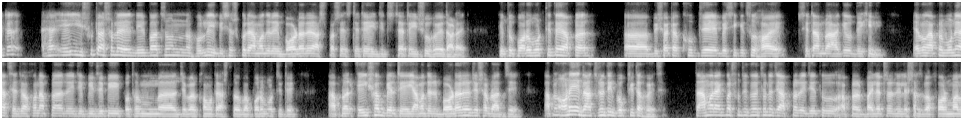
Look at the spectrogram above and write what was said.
এটা হ্যাঁ এই ইস্যুটা আসলে নির্বাচন হলেই, বিশেষ করে আমাদের এই বর্ডারের আশপাশে স্টেটে এই জিনিসটা একটা ইস্যু হয়ে দাঁড়ায়। কিন্তু পরবর্তীতে আপনার বিষয়টা খুব যে বেশি কিছু হয়, সেটা আমরা আগেও দেখিনি। এবং আপনার মনে আছে, যখন আপনার এই যে বিজেপি প্রথম যেবার ক্ষমতা আসলো বা পরবর্তীতে, আপনার এই সব বেল্টে এই আমাদের বর্ডারের যেসব রাজ্যে আপনার অনেক রাজনৈতিক বক্তৃতা হয়েছে। তা আমার একবার সুযোগ হয়েছিল যে আপনার এই যেহেতু আপনার বাইলেটারাল রিলেশন বা ফর্মাল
